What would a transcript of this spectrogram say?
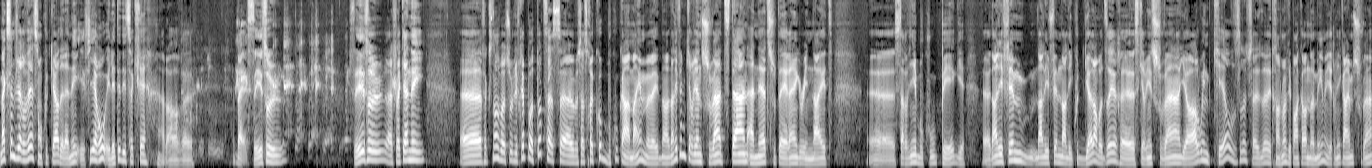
Maxime Gervais, son coup de cœur de l'année est Fiero et l'été des secrets. Alors, ben, c'est sûr. C'est sûr, à chaque année. Fait que sinon, je les ferai pas toutes, ça, se recoupe beaucoup quand même. Dans, dans les films qui reviennent souvent, Titan, Annette, Souterrain, Green Knight, euh, ça revient beaucoup, Pig. Euh, dans les films, dans les films, dans les coups de gueule, on va dire, euh, ce qui revient souvent, il y a Halloween Kills, là, ça, là étrangement, je l'ai pas encore nommé, mais il revient quand même souvent.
